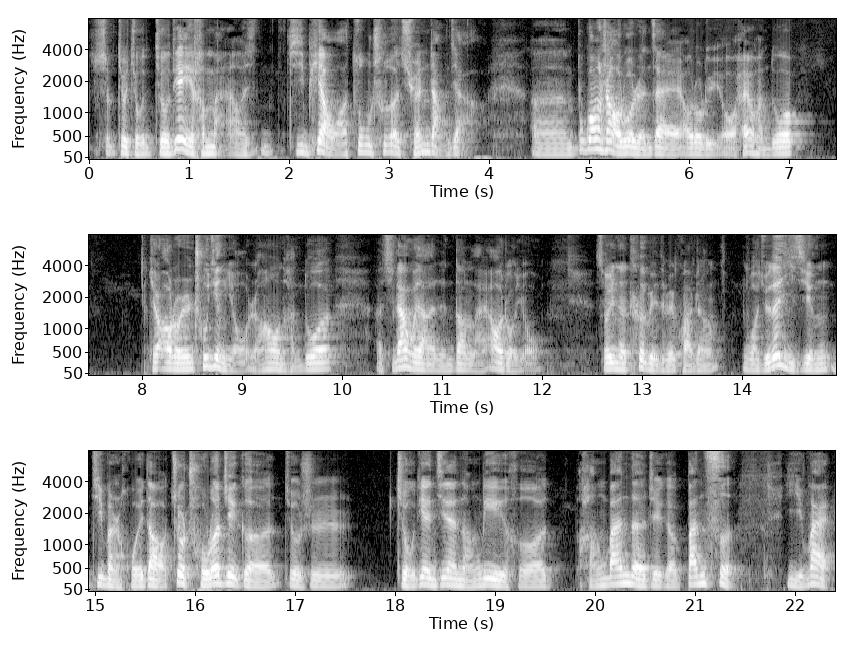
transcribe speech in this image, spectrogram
是就酒酒店也很满啊，机票啊、租车全涨价。嗯，不光是澳洲人在澳洲旅游，还有很多就是澳洲人出境游，然后呢，很多呃其他国家的人到来澳洲游，所以呢，特别特别夸张。我觉得已经基本上回到，就除了这个就是酒店接待能力和航班的这个班次以外，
